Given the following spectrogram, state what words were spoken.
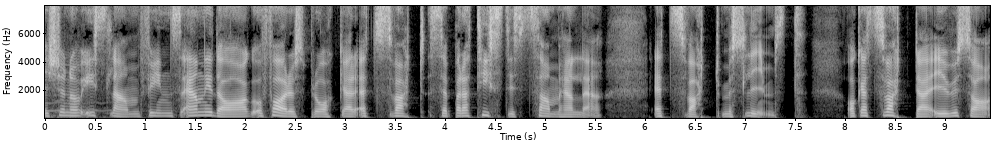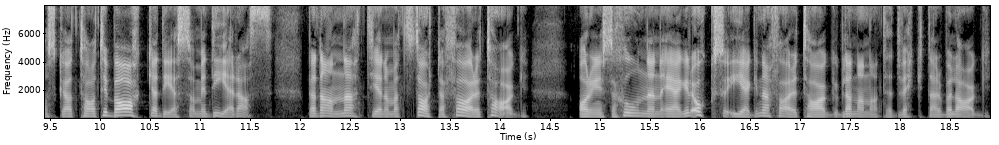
Nation of Islam finns än idag och förespråkar ett svart separatistiskt samhälle, ett svart muslimskt och att svarta i USA ska ta tillbaka det som är deras, bland annat genom att starta företag. Organisationen äger också egna företag, bland annat ett väktarbolag.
